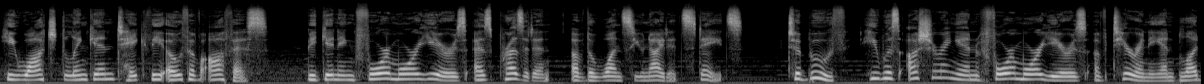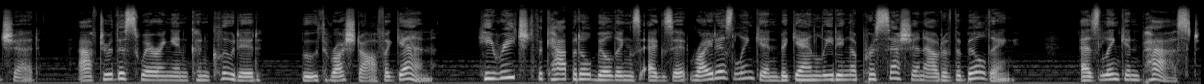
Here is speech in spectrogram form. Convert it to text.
He watched Lincoln take the oath of office, beginning four more years as President of the once United States. To Booth, he was ushering in four more years of tyranny and bloodshed. After the swearing in concluded, Booth rushed off again. He reached the Capitol building's exit right as Lincoln began leading a procession out of the building. As Lincoln passed,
